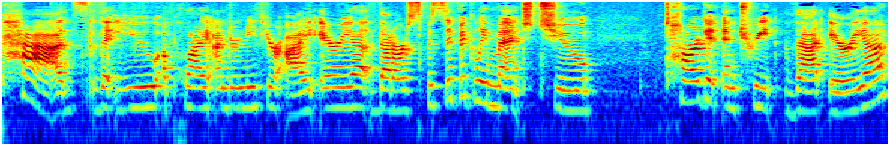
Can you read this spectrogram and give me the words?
pads that you apply underneath your eye area that are specifically meant to target and treat that area.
